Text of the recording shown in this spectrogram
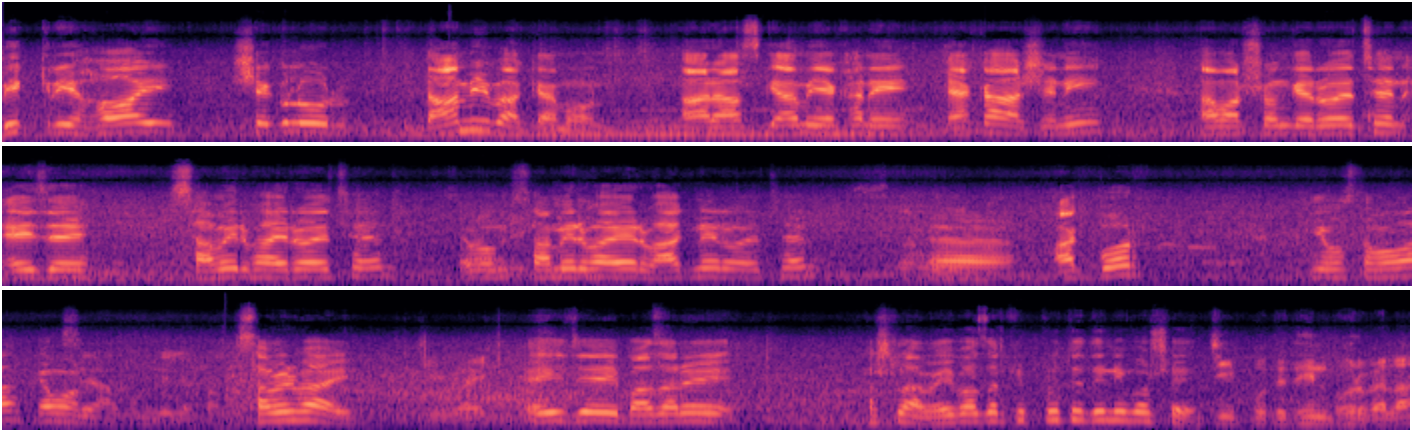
বিক্রি হয় সেগুলোর দামই বা কেমন? আর আজকে আমি এখানে একা আসিনি। আমার সঙ্গে রয়েছেন এই যে সামির ভাই রয়েছেন এবং সামির ভাইয়ের ভাগ্নে রয়েছেন আকবর। কি অবস্থা বাবা কেমন? সামির ভাই এই যে বাজারে আসলাম এই বাজার কি প্রতিদিনই বসে? জি প্রতিদিন ভোরবেলা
